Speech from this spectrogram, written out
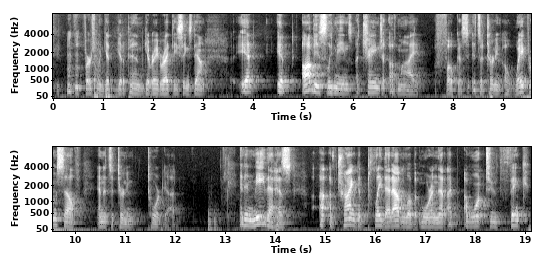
First one, get get a pen, get ready to write these things down. It it obviously means a change of my focus. It's a turning away from self, and it's a turning toward God. And in me, that has I- I'm trying to play that out a little bit more. In that I I want to think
